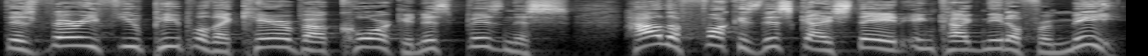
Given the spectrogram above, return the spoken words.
there's very few people that care about Cork in this business. How the fuck has this guy stayed incognito from me?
